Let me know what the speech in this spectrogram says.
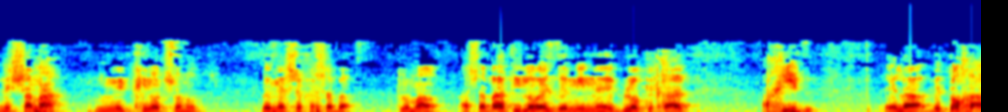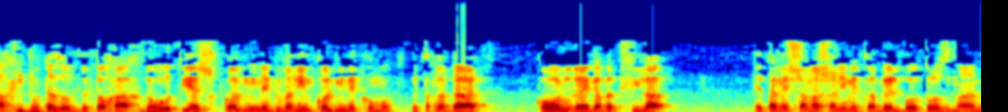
נשמה מבחינות שונות במשך השבת. כלומר, השבת היא לא איזה מין אה, בלוק אחד, אחיד, אלא בתוך האחידות הזאת, בתוך האחדות, יש כל מיני גוונים, כל מיני קומות. וצריך לדעת כל רגע בתפילה את הנשמה שאני מקבל באותו זמן,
